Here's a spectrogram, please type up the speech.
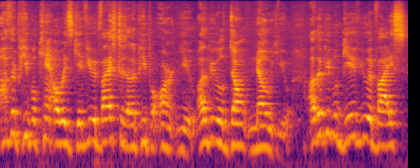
other people can't always give you advice because other people aren't you. Other people don't know you. Other people give you advice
